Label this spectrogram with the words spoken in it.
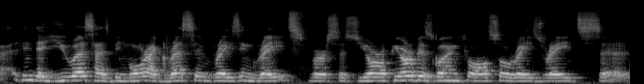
I think the U.S. has been more aggressive raising rates versus Europe. Europe is going to also raise rates uh,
